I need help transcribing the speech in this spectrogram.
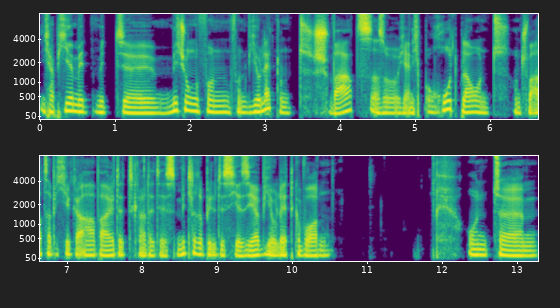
ich habe hier mit, mit äh, Mischungen von, von Violett und Schwarz, also hier eigentlich Rot, Blau und, und Schwarz habe ich hier gearbeitet. Gerade das mittlere Bild ist hier sehr violett geworden. Und ähm,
